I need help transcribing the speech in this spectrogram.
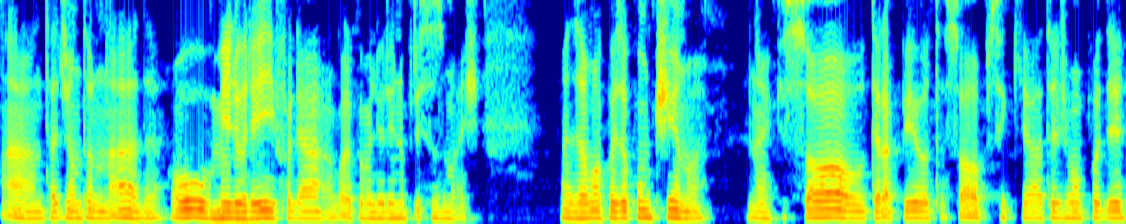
ah, não tá adiantando nada, ou melhorei e falei, ah, agora que eu melhorei não preciso mais. Mas é uma coisa contínua, né? Que só o terapeuta, só o psiquiatra, eles vão poder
